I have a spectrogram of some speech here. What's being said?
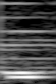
you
